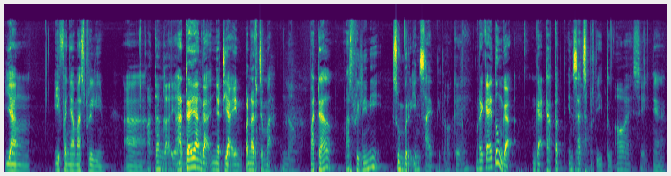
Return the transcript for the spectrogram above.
yang eventnya Mas Brili eh, Ada nggak yang ada yang nggak nyediain penerjemah? No. Padahal Mas Brili ini sumber insight gitu. Oke. Mereka itu nggak nggak dapat insight Ya. seperti itu. Oh, I see. Ya.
